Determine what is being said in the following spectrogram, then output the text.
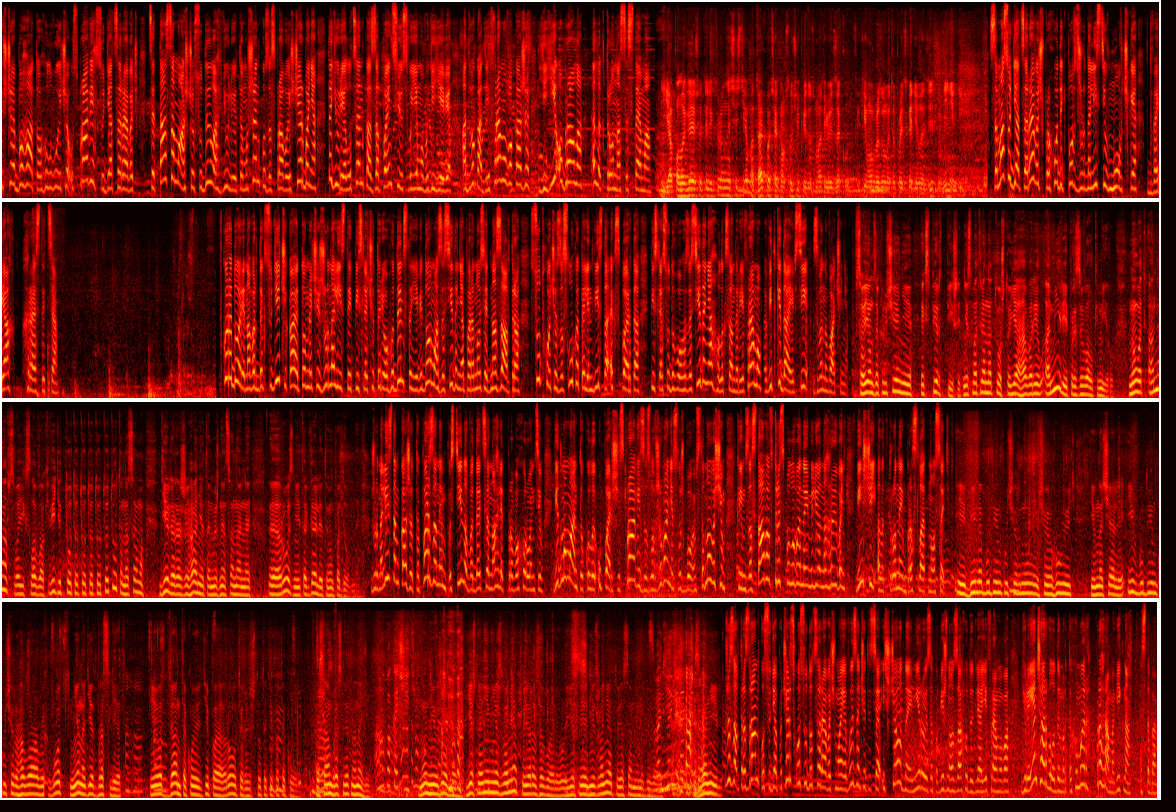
Таких виступів ще багато. Головуюча у справі суддя Царевич. Це та сама, що судила Юлію Тимошенко за справою Щербаня та Юрія Луценка за пенсію своєму водієві. Адвокат Єфремова каже, її обрала електронна система. Я полагаю, что эта электронная система так, во всяком случае, предусматривает закон. Каким образом это происходило здесь, мне не видно. Сама суддя Царевич проходить повз журналістів мовчки. В дверях хреститься. коридорі на вердикт судді чекають томлячі журналісти. Після чотирьох годин стає відомо, засідання переносять на завтра. Суд хоче заслухати лінгвіста-експерта. Після судового засідання Олександр Єфремов відкидає всі звинувачення. В своем заключении эксперт пишет, несмотря на то, что я говорил о мире и призывал к миру, но вот она в своих словах видит то-то, то-то, то-то, то-то, на самом деле разжигание там, межнациональной э, розни и так далее и тому подобное. Журналістам каже, тепер за ним постійно ведеться нагляд правоохоронців. Від моменту, коли у першій справі за зловживання службовим становищем, крім застави в 3,5 мільйона гривень, він ще й електронний браслет носить. І біля будинку черну, чергують, і вначале і в будинку чергували. Вот мне надет браслет. И вот дан такой, типа роутер или что-то типа такое. А сам браслет на ноге. А ну покачите. Ну, неудобно. Если они мне звонят, то я разговариваю. Если не звонят, то я сам не набиваю. Звонили? Звонили. Вже завтра зранку суддя Печерського суду Царевич має визначитися із ще одною мірою запобіжного заходу для Єфремова. Юлія Янчар, Володимир Тихомир. Програма Вікна СТБ.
